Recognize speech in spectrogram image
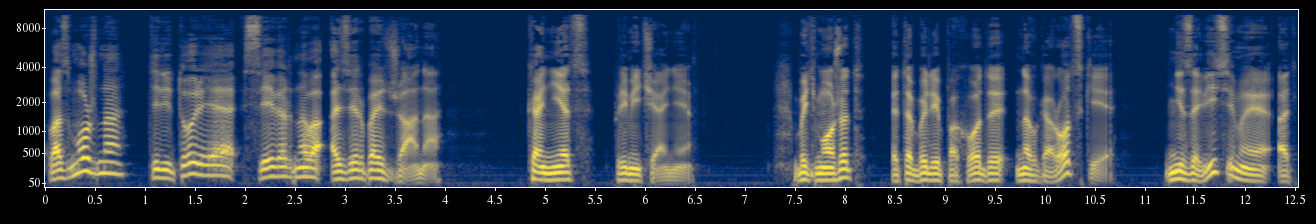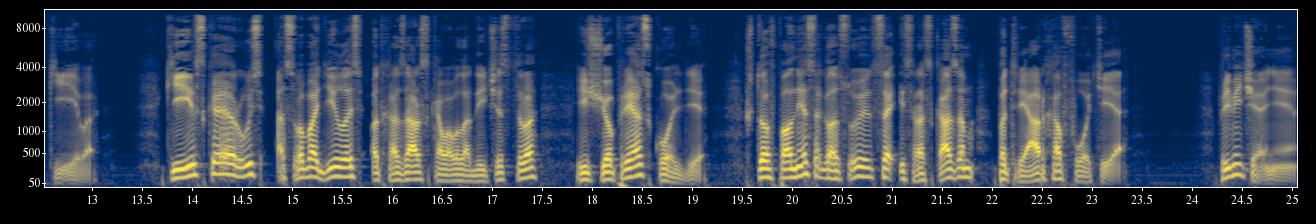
Возможно, территория Северного Азербайджана. Конец примечания. Быть может, это были походы новгородские, независимые от Киева. Киевская Русь освободилась от хазарского владычества еще при Аскольде – что вполне согласуется и с рассказом патриарха Фотия. Примечание.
